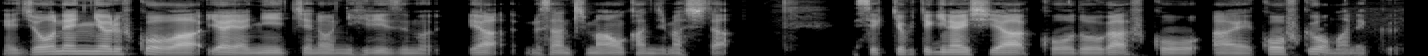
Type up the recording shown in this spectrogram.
えー情念による不幸はややニーチェのニヒリズムやルサンチマンを感じました。積極的な意志や行動が不幸あえー幸福を招く。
